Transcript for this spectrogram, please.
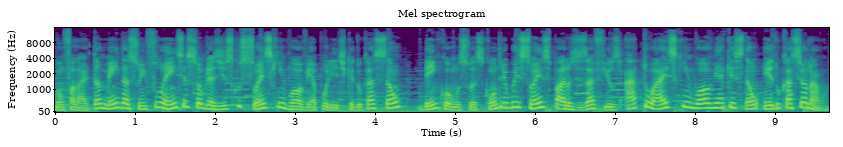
Vão falar também da sua influência sobre as discussões que envolvem a política e educação, bem como suas contribuições para os desafios atuais que envolvem a questão educacional.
